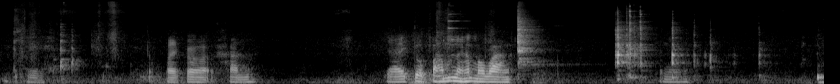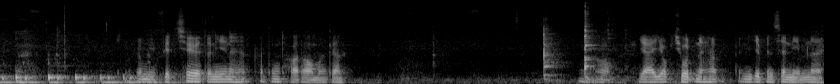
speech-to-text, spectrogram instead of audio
โอเค ต่อไปก็คันย้ายตัวปั๊มนะครับมาวางตัวนี้ก็มีเฟชเชอร์ตัวนี้นะครับก็ต้องถอดออกเหมือนกันออก ย้ายยกชุดนะครับ ตัวนี้จะเป็นสนิมหน่อย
